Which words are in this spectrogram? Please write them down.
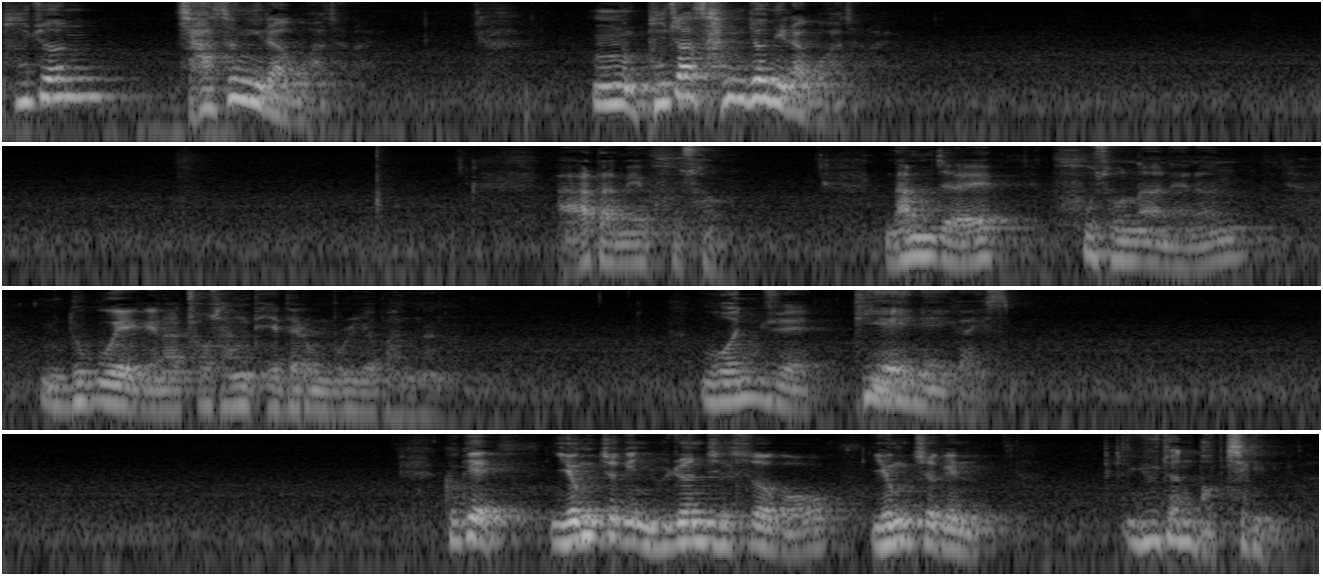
부전 자승이라고 하잖아요. 음, 부자 상전이라고 하잖아요. 아담의 후손, 남자의 후손 안에는 누구에게나 조상 대대로 물려받는 원죄 DNA가 있습니다. 그게 영적인 유전 질서고 영적인 유전 법칙입니다.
